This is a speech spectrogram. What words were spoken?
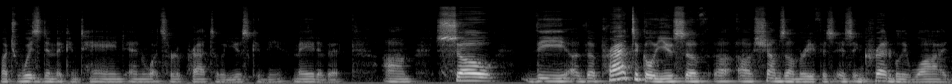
much wisdom it contained and what sort of practical use could be made of it. Um, so the uh, the practical use of, uh, of Shams al-Ma'arif is, is incredibly wide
